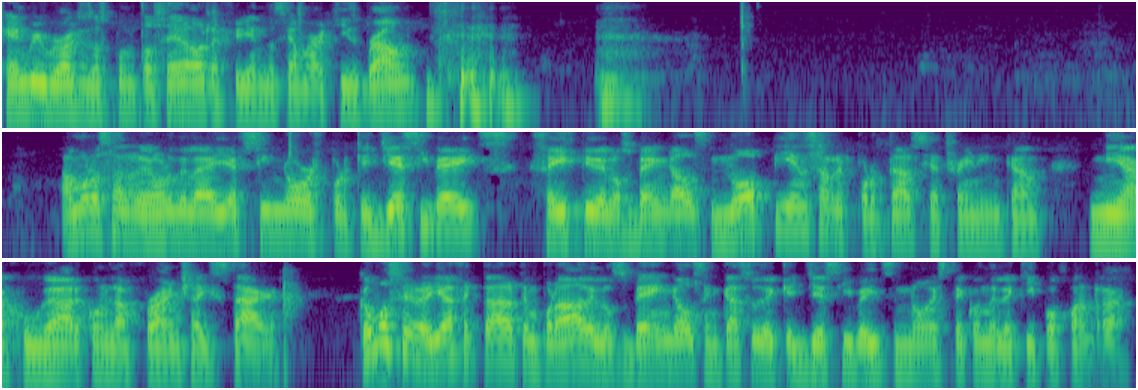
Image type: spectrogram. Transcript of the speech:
Henry Rocks 2.0 refiriéndose a Marquise Brown. Vámonos alrededor de la AFC North porque Jesse Bates, safety de los Bengals, no piensa reportarse a training camp ni a jugar con la franchise tag. ¿Cómo se vería afectada la temporada de los Bengals en caso de que Jesse Bates no esté con el equipo, Juanra?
